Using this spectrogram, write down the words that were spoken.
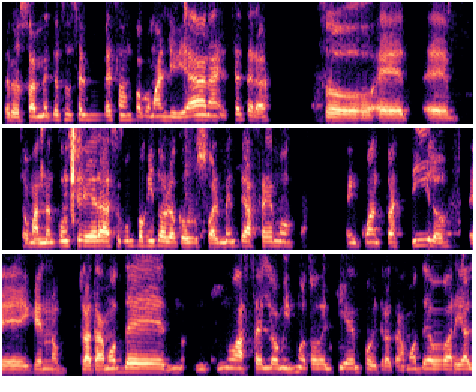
pero usualmente son cervezas un poco más livianas, etcétera. So, eh, eh, tomando en consideración un poquito lo que usualmente hacemos en cuanto a estilos, eh, que nos tratamos de no hacer lo mismo todo el tiempo y tratamos de variar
